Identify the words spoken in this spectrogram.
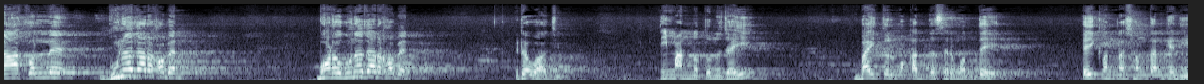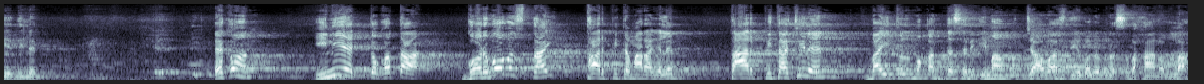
না করলে গুণাগার হবেন, বড় গুণাগার হবেন। এটা ওয়াজিব। এই মান্যত অনুযায়ী বাইতুল মোকাদ্দাসের মধ্যে এই কন্যা সন্তানকে দিয়ে দিলেন। এখন ইনি একটা কথা গর্ভাবস্থায় তার পিতা মারা গেলেন। তার পিতা ছিলেন বাইতুল মোকাদ্দাসের ইমাম, উচ্চ আওয়াজ দিয়ে বলুন না সুবাহান আল্লাহ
